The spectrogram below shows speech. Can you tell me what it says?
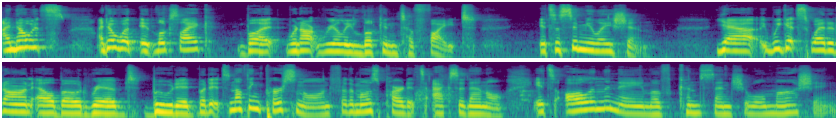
I know it's I know what it looks like, but we're not really looking to fight. It's a simulation. Yeah, we get sweated on, elbowed, ribbed, booted, but it's nothing personal, and for the most part, it's accidental. It's all in the name of consensual moshing.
